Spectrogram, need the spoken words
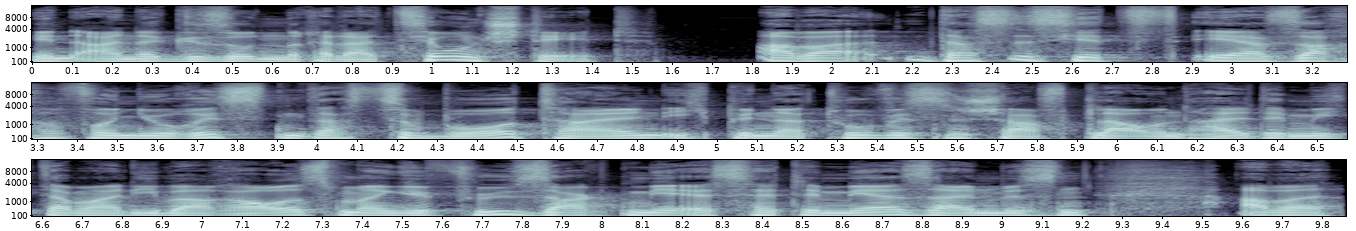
in einer gesunden Relation steht. Aber das ist jetzt eher Sache von Juristen, das zu beurteilen. Ich bin Naturwissenschaftler und halte mich da mal lieber raus. Mein Gefühl sagt mir, es hätte mehr sein müssen. Aber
